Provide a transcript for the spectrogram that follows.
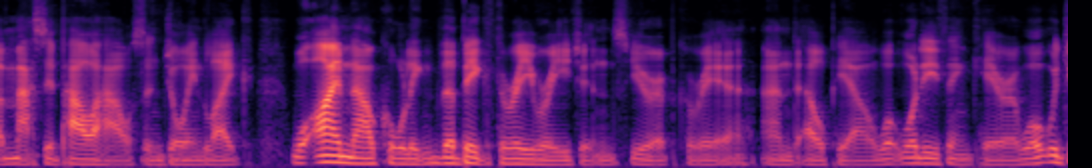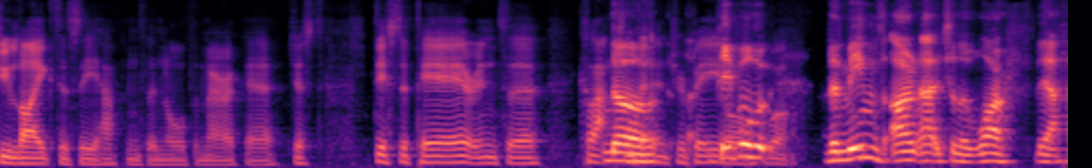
a massive powerhouse and joined like what I'm now calling the big three regions Europe, Korea, and LPL? What What do you think, Kira? What would you like to see happen to North America? Just disappear into collapse No, and entropy? people who-? The memes aren't actually worth the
